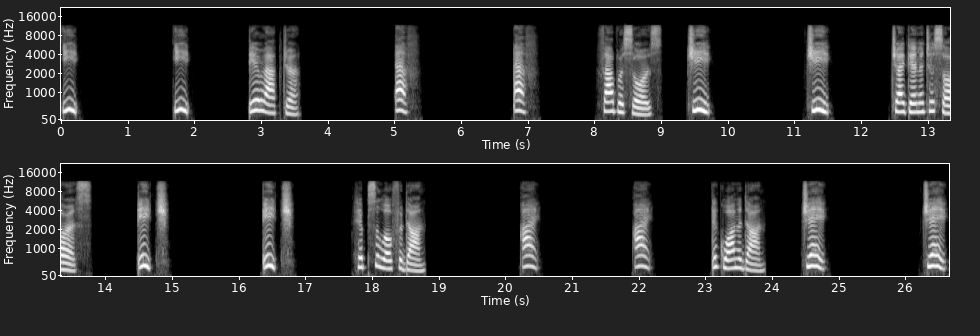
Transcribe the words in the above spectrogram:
E. E. Eoraptor. F. F. Fabrasaurs. G. G. Giganotosaurus. H. H. Hypsilophodon. I. I. Iguanodon. J. J.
